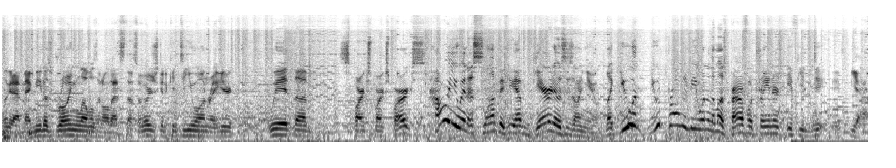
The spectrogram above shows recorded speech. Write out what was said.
Look at that, Magneto's growing levels and all that stuff. So we're just gonna continue on right here with uh, Spark, Spark, Sparks. How are you in a slump if you have Gyaradoses on you? Like you would, you would probably be one of the most powerful trainers if you did. Yeah,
